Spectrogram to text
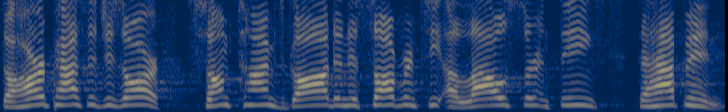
The hard passages are sometimes God in His sovereignty allows certain things to happen.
